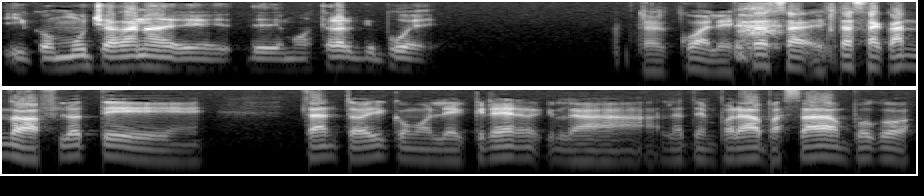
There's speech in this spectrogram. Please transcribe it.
y, con muchas ganas de demostrar que puede. Tal cual, está, está sacando a flote tanto él como Leclerc la, la temporada pasada un poco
